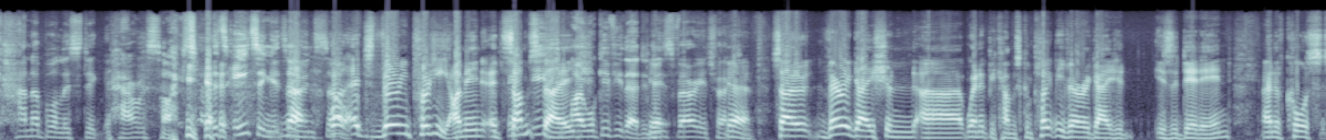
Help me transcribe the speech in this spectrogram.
cannibalistic parasite. It's eating its No, own self. Well, it's very pretty. I mean, at some It is- stage, I will give you that. It is Yeah. very Yeah. attractive. So variegation, uh, when it becomes completely variegated, is a dead end. And of course,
